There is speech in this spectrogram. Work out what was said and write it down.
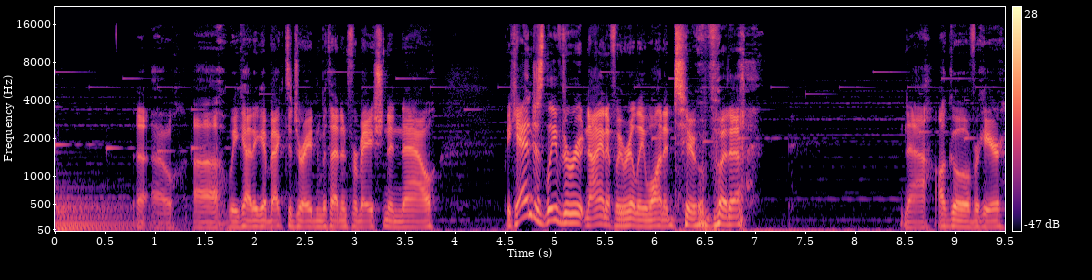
Uh-oh. Uh, we gotta get back to Drayden with that information and now. We can just leave to Route 9 if we really wanted to, but uh... Nah, I'll go over here.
